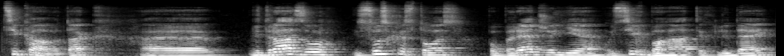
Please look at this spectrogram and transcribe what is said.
Цікаво, так? Е, відразу Ісус Христос попереджує усіх багатих людей,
